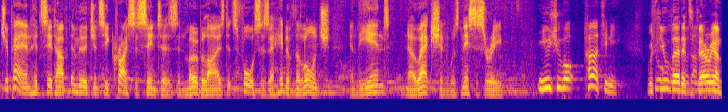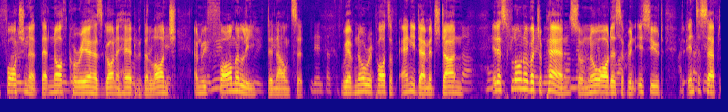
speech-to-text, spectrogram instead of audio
Japan had set up emergency crisis centres and mobilised its forces ahead of the launch. In the end, no action was necessary. 入手後直ちに we feel that it's very unfortunate that North Korea has gone ahead with the launch and we formally denounce it. We have no reports of any damage done. It has flown over Japan, so no orders have been issued to intercept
